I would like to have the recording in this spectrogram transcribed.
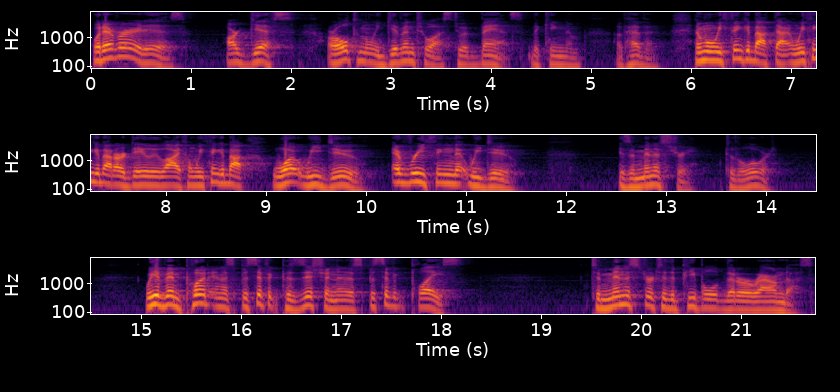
whatever it is, our gifts are ultimately given to us to advance the kingdom of heaven. And when we think about that, and we think about our daily life, and we think about what we do, everything that we do is a ministry to the Lord. We have been put in a specific position, in a specific place, to minister to the people that are around us.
